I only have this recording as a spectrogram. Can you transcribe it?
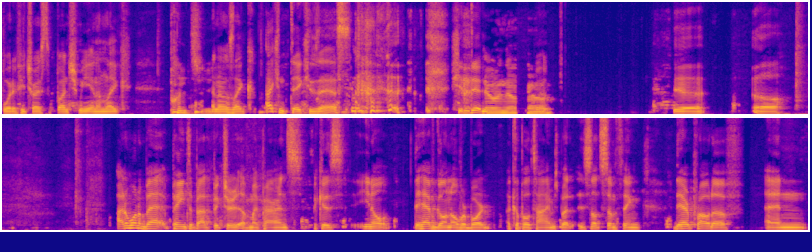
What if he tries to punch me? And I'm like, Punch you. and I was like, I can take his ass. he did. No, no, no. Yeah. Oh. I don't want to ba- paint a bad picture of my parents because you know they have gone overboard a couple of times, but it's not something they're proud of, and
